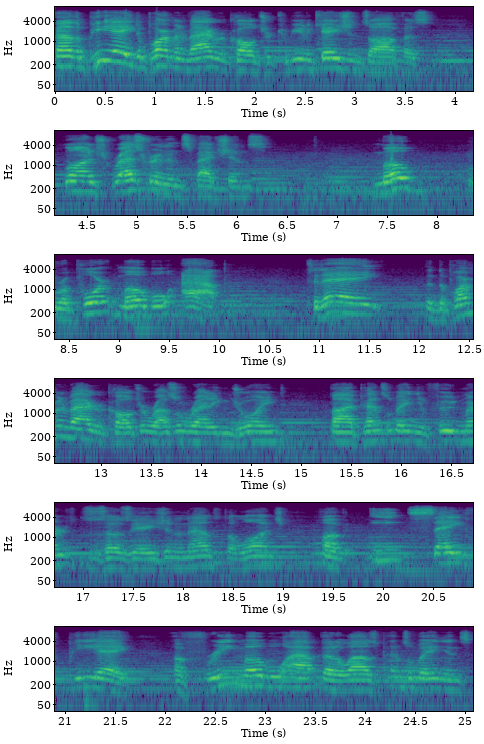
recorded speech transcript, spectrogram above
Now, the PA Department of Agriculture Communications Office launched restaurant inspections Mo- Report Mobile app. Today, the Department of Agriculture, Russell Redding, joined by Pennsylvania Food Merchants Association, announced the launch of Eat Safe PA, a free mobile app that allows Pennsylvanians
